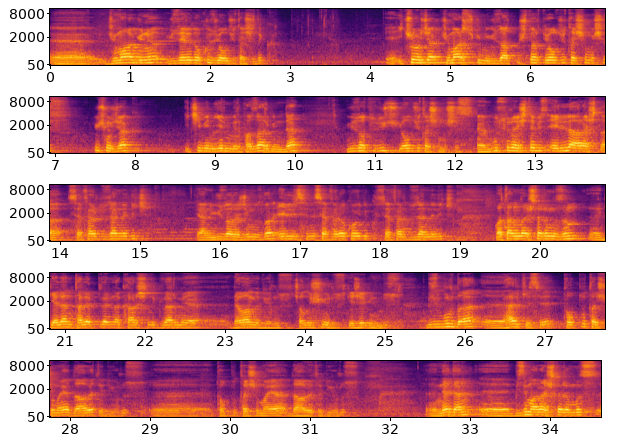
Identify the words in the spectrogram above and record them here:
Ee, Cuma günü 159 yolcu taşıdık. Ee, 2 Ocak Cumartesi günü 164 yolcu taşımışız. 3 Ocak 2021 Pazar günde 133 yolcu taşımışız. Ee, Bu süreçte biz 50 araçla sefer düzenledik. Yani 100 aracımız var. 50'sini sefere koyduk, sefer düzenledik. Vatandaşlarımızın e, gelen taleplerine karşılık vermeye devam ediyoruz, çalışıyoruz gece gündüz. Biz burada e, herkesi toplu taşımaya davet ediyoruz. E, Toplu taşımaya davet ediyoruz. E, Neden? Bizim araçlarımız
